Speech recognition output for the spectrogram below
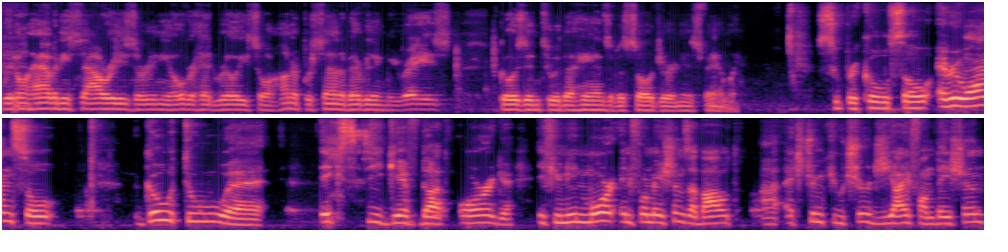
we don't have any salaries or any overhead really. So 100% of everything we raise goes into the hands of a soldier and his family. Super cool. So everyone, so go to uh, xcgif.org if you need more informations about uh, Extreme Couture GI Foundation.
